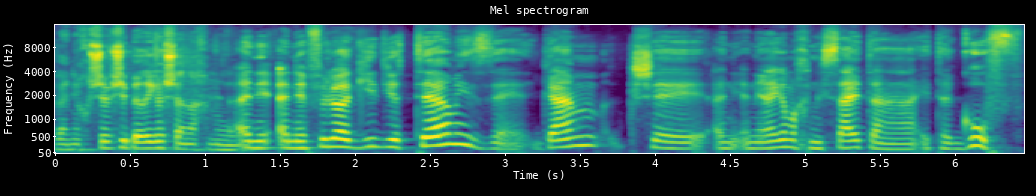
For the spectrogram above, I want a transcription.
ואני חושב שברגע שאנחנו... אני, אני אפילו אגיד יותר מזה, גם כשאני רגע מכניסה את, ה, את הגוף,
